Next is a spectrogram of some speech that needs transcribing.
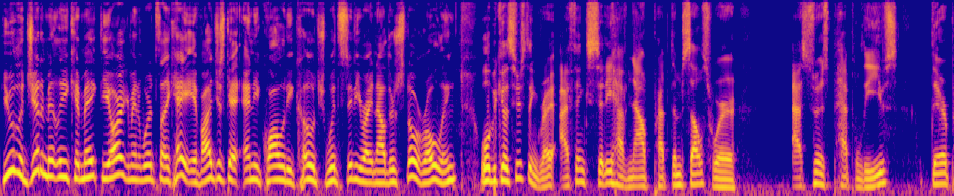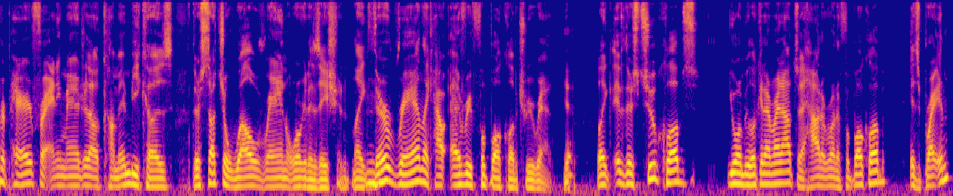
you legitimately can make the argument where it's like, hey, if I just get any quality coach with City right now, they're still rolling. Well, because here's the thing, right? I think City have now prepped themselves where as soon as Pep leaves, they're prepared for any manager that'll come in because they're such a well ran organization. Like mm-hmm. they're ran like how every football club should be ran. Yeah. Like if there's two clubs you want to be looking at right now to how to run a football club, it's Brighton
